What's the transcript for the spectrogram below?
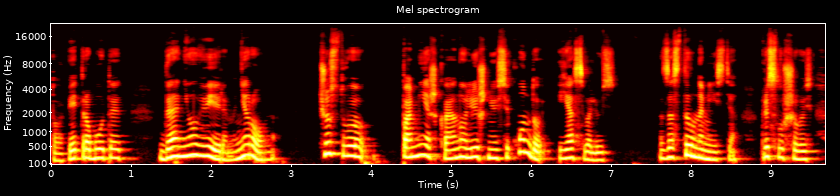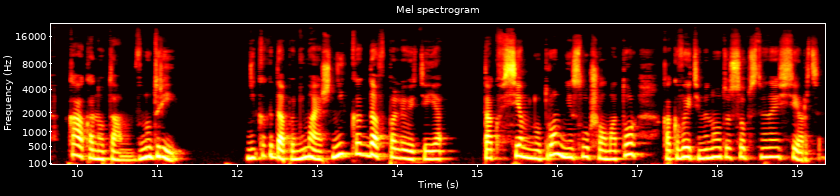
то опять работает – да не уверена, неровно. Чувствую, помешкая оно лишнюю секунду, и я свалюсь. Застыл на месте, прислушиваюсь, как оно там, внутри. Никогда, понимаешь, никогда в полете я так всем нутром не слушал мотор, как в эти минуты собственное сердце.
